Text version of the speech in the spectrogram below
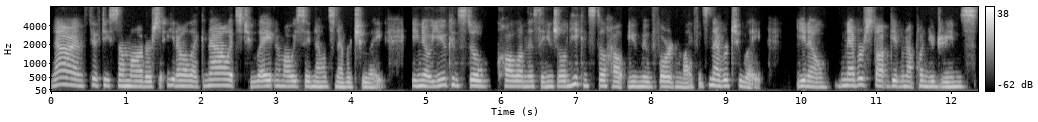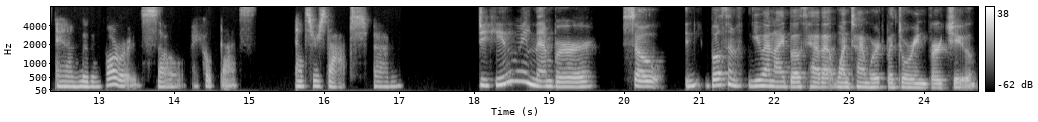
now I'm 50 some odd or, so, you know, like now it's too late. And I'm always saying, no, it's never too late. You know, you can still call on this angel and he can still help you move forward in life. It's never too late you know, never stop giving up on your dreams and moving forward. So I hope that answers that. Um, Do you remember? So both of you and I both have at one time worked with Doreen Virtue,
